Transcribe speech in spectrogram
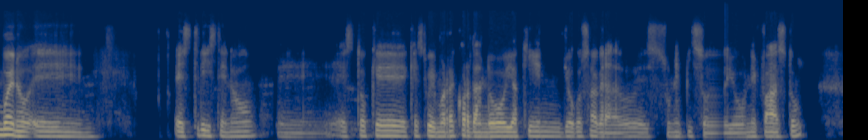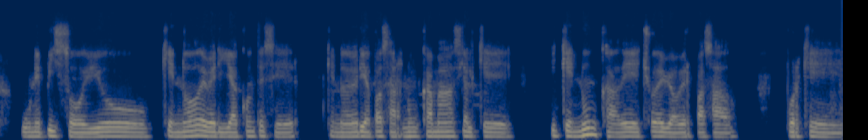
Bueno, eh, es triste, ¿no? Eh, esto que, que, estuvimos recordando hoy aquí en Yogo Sagrado es un episodio nefasto, un episodio que no debería acontecer, que no debería pasar nunca más y al que y que nunca de hecho debió haber pasado, porque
